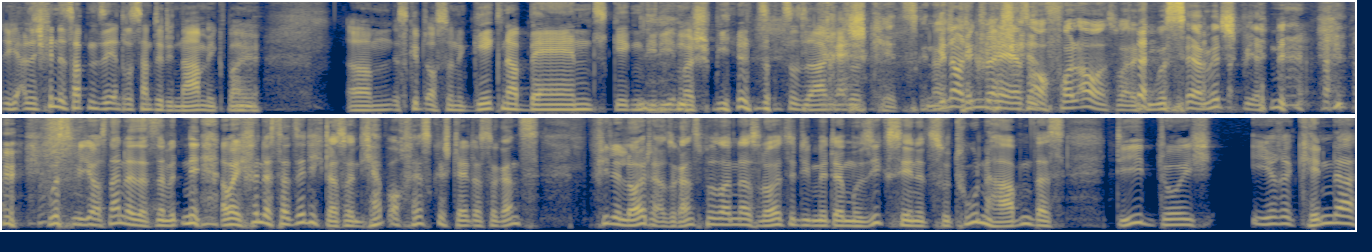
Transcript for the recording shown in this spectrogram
ich, also ich finde, es hat eine sehr interessante Dynamik, weil mhm. Ähm, es gibt auch so eine Gegnerband, gegen die die immer spielen, sozusagen. Die Crash Kids, genau. genau ich kenne mich ja jetzt auch voll aus, weil ich musste ja mitspielen. ich musste mich auseinandersetzen damit. Nee, aber ich finde das tatsächlich klasse und ich habe auch festgestellt, dass so ganz viele Leute, also ganz besonders Leute, die mit der Musikszene zu tun haben, dass die durch ihre Kinder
